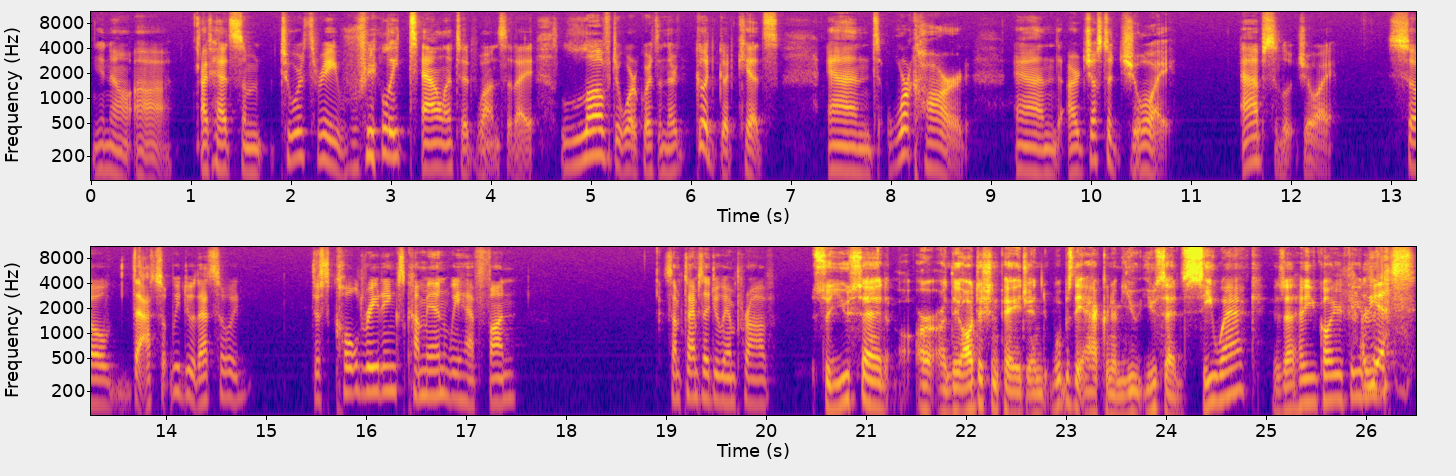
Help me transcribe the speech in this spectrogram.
You know, uh, I've had some two or three really talented ones that I love to work with, and they're good, good kids and work hard and are just a joy, absolute joy. So that's what we do. That's how we just cold readings come in, we have fun. Sometimes I do improv. So you said, or, the audition page, and what was the acronym? You you said CWAC. Is that how you call your theater? Yes,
